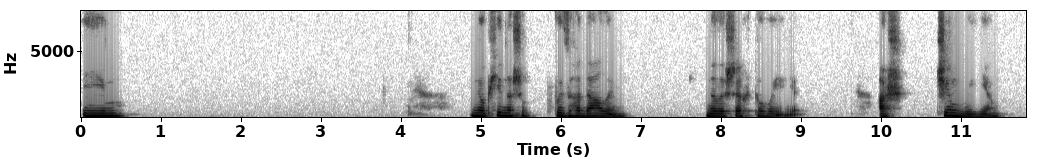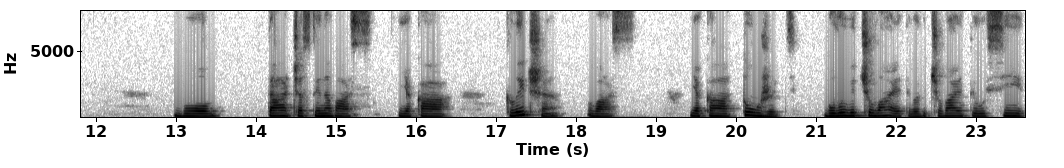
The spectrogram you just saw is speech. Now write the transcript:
І необхідно, щоб ви згадали не лише хто ви є, а чим ви є. Бо та частина вас, яка кличе вас, яка тужить, бо ви відчуваєте, ви відчуваєте усі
